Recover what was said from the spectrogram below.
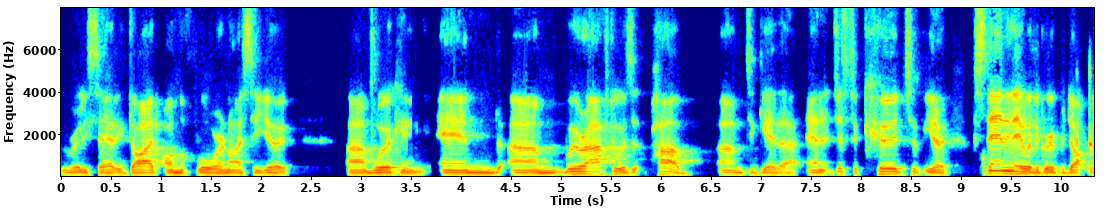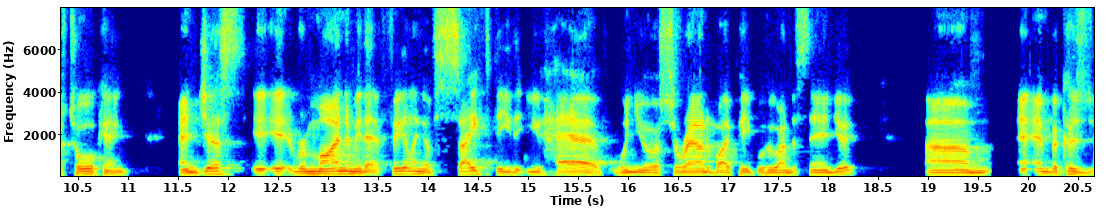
really sad he died on the floor in ICU, um, working, and um, we were afterwards at the pub um, together, and it just occurred to you know standing there with a group of doctors talking and just it, it, reminded me that feeling of safety that you have when you're surrounded by people who understand you um, and, and, because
